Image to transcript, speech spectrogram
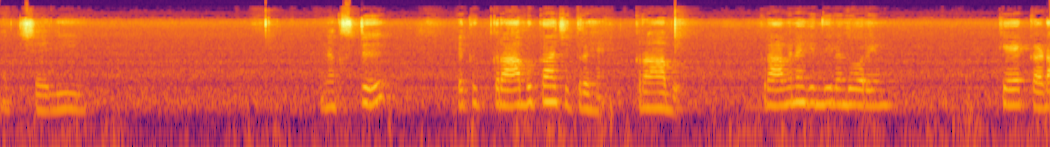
मछली നെക്സ്റ്റ് एक ക്രാബ് കാ ചിത്ര है ക്രാബ് ക്രാബിനെ ഹിന്ദിയിൽ എന്ത് പറയും കേക്കട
